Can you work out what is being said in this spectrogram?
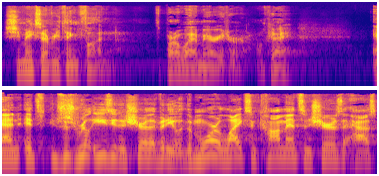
She makes everything fun. It's part of why I married her. Okay. And it's just real easy to share that video. The more likes and comments and shares it has,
